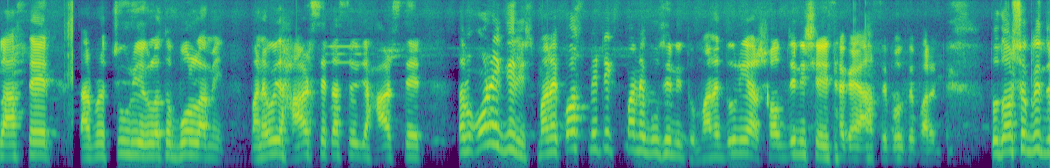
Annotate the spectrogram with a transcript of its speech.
গ্লাস সেট তারপরে চুড়ি এগুলো তো বললামই। মানে ওই হার্ড সেট আছে ওই যে হার্ড সেট তারপর অনেক জিনিস মানে কসমেটিক্স মানে বুঝে নিত। মানে দুনিয়ার সব জিনিস এই জায়গায় আছে বলতে পারেন। তো দর্শক বৃন্দ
